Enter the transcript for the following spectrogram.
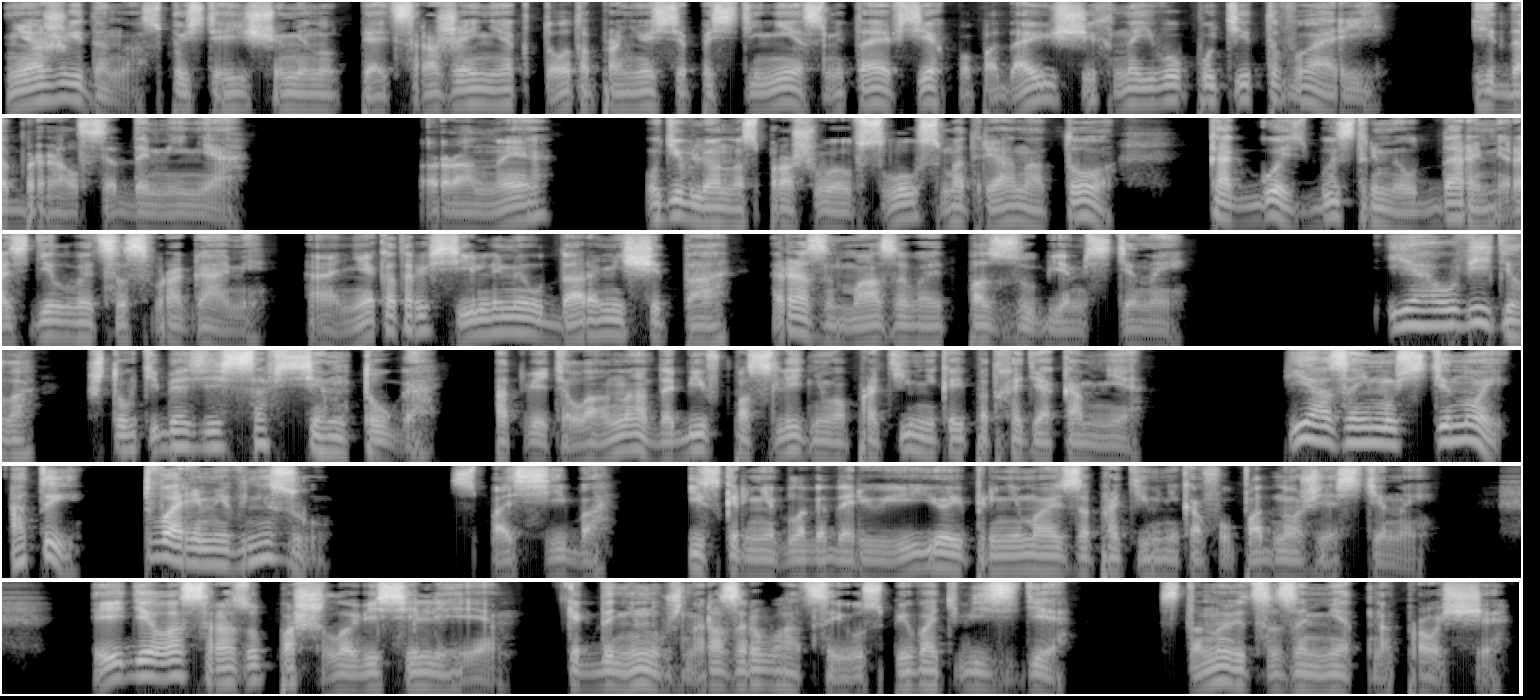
Неожиданно, спустя еще минут пять сражения, кто-то пронесся по стене, сметая всех попадающих на его пути тварей, и добрался до меня. «Ране?» — удивленно спрашиваю вслух, смотря на то, как гость быстрыми ударами разделывается с врагами, а некоторых сильными ударами щита размазывает по зубьям стены. «Я увидела, что у тебя здесь совсем туго», — ответила она, добив последнего противника и подходя ко мне. «Я займусь стеной, а ты — тварями внизу». «Спасибо», — искренне благодарю ее и принимаюсь за противников у подножья стены. И дело сразу пошло веселее, когда не нужно разрываться и успевать везде, становится заметно проще.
